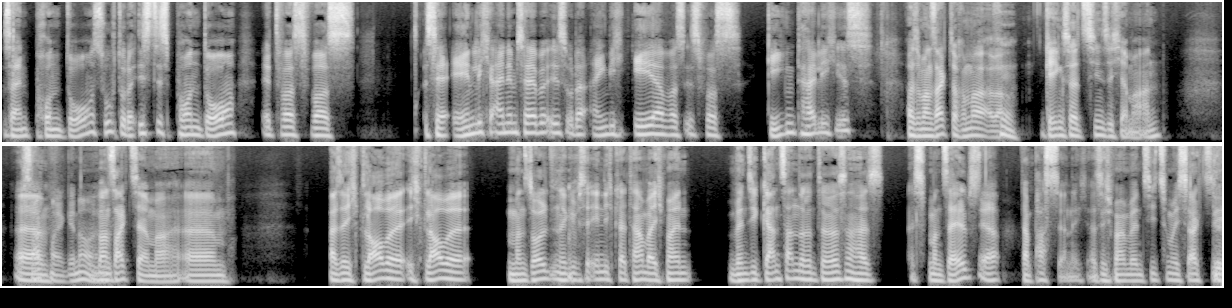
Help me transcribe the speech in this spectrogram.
sein Pendant sucht oder ist das Pendant etwas, was sehr ähnlich einem selber ist oder eigentlich eher was ist, was gegenteilig ist? Also man sagt doch immer, aber Hm. Gegensätze ziehen sich ja immer an. Sag Ähm, mal, genau. Man sagt es ja immer. Ähm, also ich glaube, ich glaube, man sollte eine gewisse Ähnlichkeit haben, weil ich meine, wenn sie ganz andere Interessen hat als, als man selbst, Ja. dann passt es ja nicht. Also ich meine, wenn sie zum Beispiel sagt, sie,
